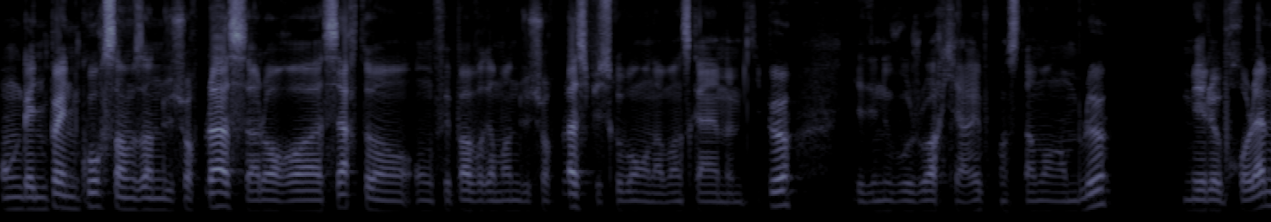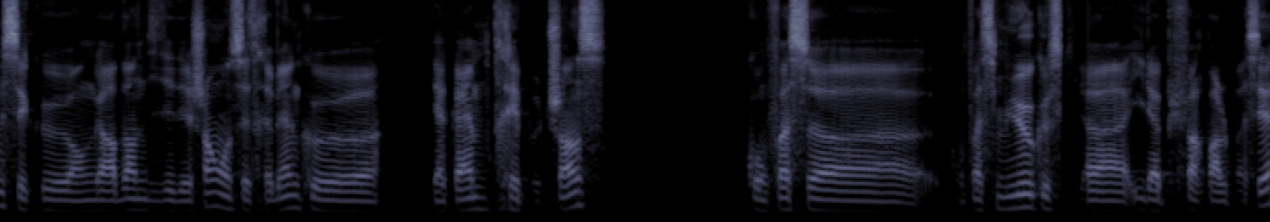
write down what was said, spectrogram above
on ne gagne pas une course en faisant du surplace. Alors certes, on ne fait pas vraiment du surplace, puisque bon, on avance quand même un petit peu. Il y a des nouveaux joueurs qui arrivent constamment en bleu. Mais le problème, c'est qu'en gardant Didier Deschamps, on sait très bien qu'il y a quand même très peu de chances qu'on fasse, qu'on fasse mieux que ce qu'il a, il a pu faire par le passé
